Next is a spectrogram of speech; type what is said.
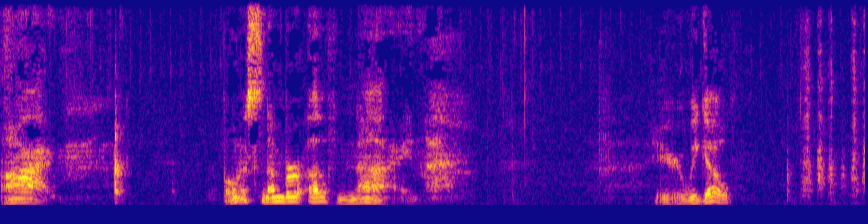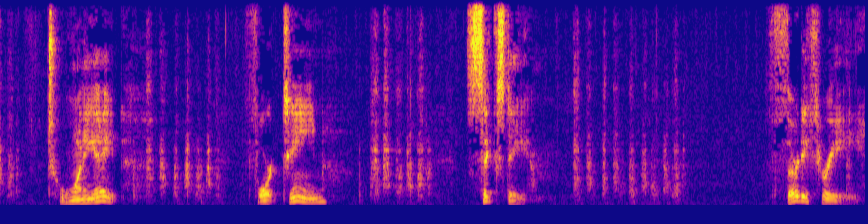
Alright. Bonus number of 9. Here we go. 28, 14, 60, 33,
